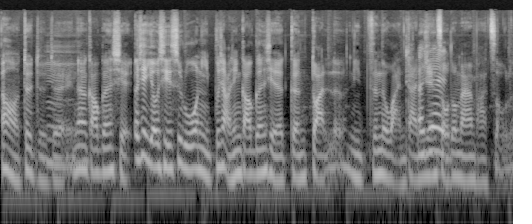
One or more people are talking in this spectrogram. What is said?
哦，对对对，嗯、那个高跟鞋，而且尤其是如果你不小心高跟鞋的跟断了，你真的。完蛋，你连走都没办法走了。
